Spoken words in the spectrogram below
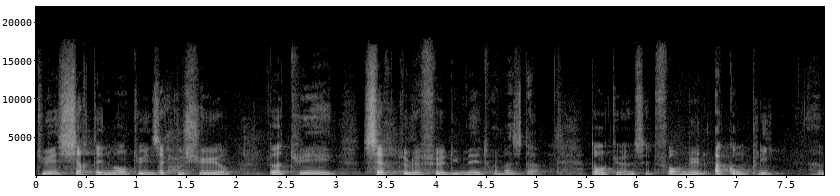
tu es certainement, tu es à coup sûr, tu es certes le feu du maître Mazda. Donc euh, cette formule accomplit, hein,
